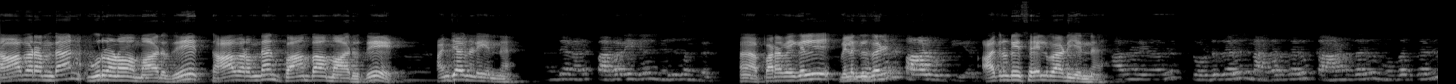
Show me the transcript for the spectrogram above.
தாவரம் தான் ஊர்வனமாக மாறுது தாவரம் தான் பாம்பா மாறுது. அஞ்சாவது நிலை என்ன? பறவைகள் மிருகங்கள். ஆ, பறவைகள் விலங்குகள். அதனுடைய செயல்பாடு என்ன? அதனுடைய வந்து தொடுதல் நகர்தல் காணுதல் முகர்தல்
